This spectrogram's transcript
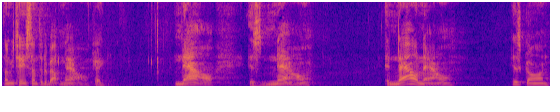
Let me tell you something about now, okay? Now is now, and now, now is gone.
